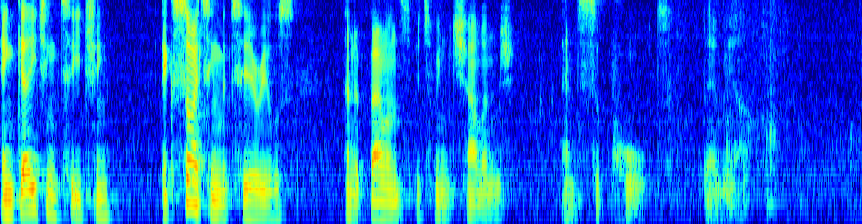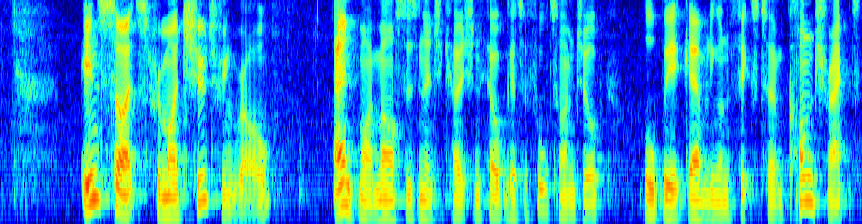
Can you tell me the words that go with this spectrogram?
engaging teaching exciting materials, and a balance between challenge and support. There we are. Insights from my tutoring role and my Masters in Education helped get a full-time job, albeit gambling on a fixed-term contract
